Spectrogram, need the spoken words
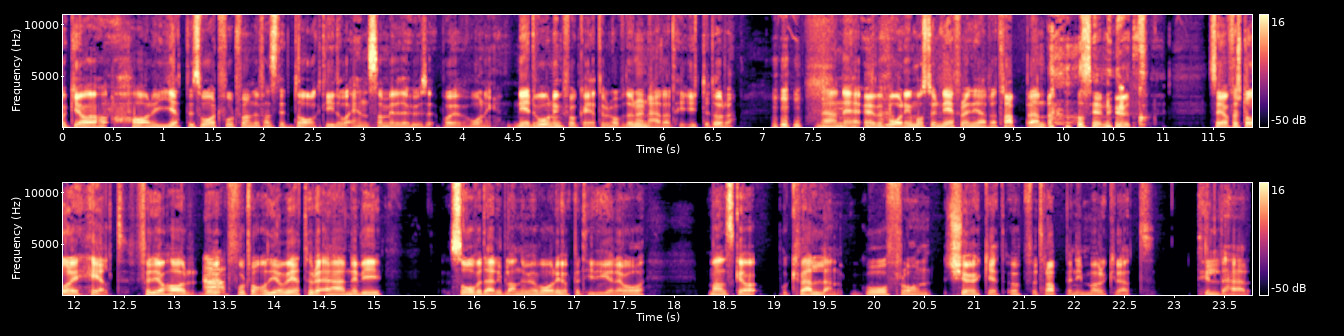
Och jag ha- har jättesvårt fortfarande fast det är dagtid att vara ensam i det där huset på övervåningen. Nedervåning funkar jättebra för då är du nära till ytterdörren. Men eh, övervåning måste du ner för den jävla trappen och sen ut. Så jag förstår det helt. För jag har det Ja. fortfarande, och jag vet hur det är när vi sover där ibland när vi har varit uppe tidigare och man ska på kvällen gå från köket upp för trappen i mörkret till det här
